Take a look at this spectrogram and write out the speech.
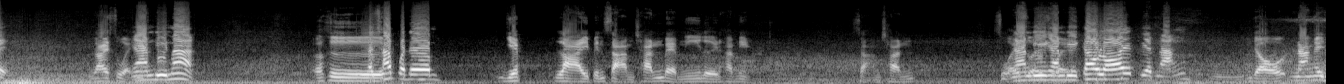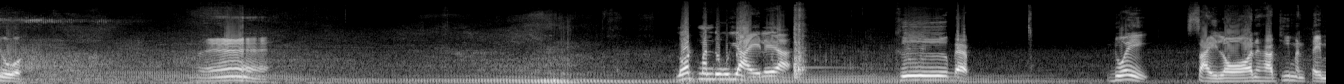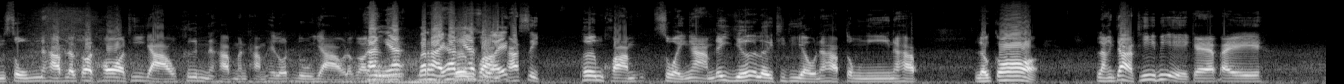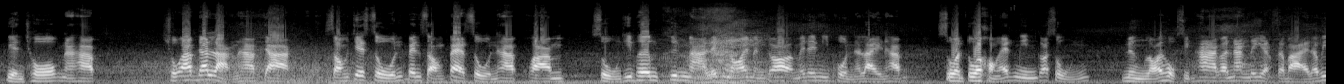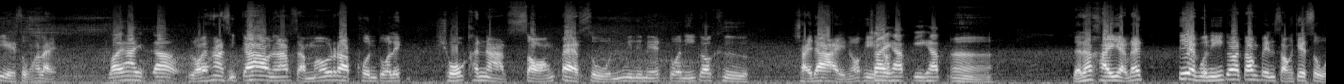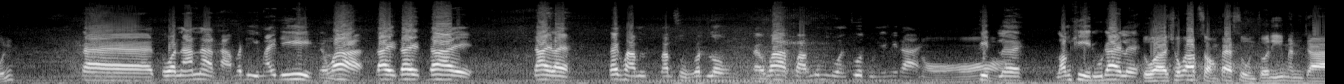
ลายสวย งานดีมาก ก็คือกระชับกว่าเดิม เย็บลายเป็นสามชั้นแบบนี้เลยนะครับเนี่ยสามชั้น สวยงานสวยดีสวยงานดีเก้าร้อยเปลี่ยนหนัง อืมเดี๋ยวนั่งให้ดูแหมรถมันดูใหญ่เลยอะ คือแบบด้วยใส่ล้อนะครับ ที่มันเต็มซุ้มนะครับ แล้วก็ท่อที่ยาวขึ้นนะครับ มันทำให้รถดูยาวแล้วก็ข้างเนี้ยดูมาถ่ายข้างเพิ่เนี้มยคสวามวย คลาสสิก เพิ่มความสวยงามได้เยอะเลยทีเดียวนะครับ ตรงนี้นะครับ แล้วก็หลังจากที่พี่เอแกไปเปลี่ยนโชคนะครับ โชคอัพด้านหลังนะครับจาก 270 เป็น 280 นะครับ ความสูงที่เพิ่มขึ้นมาเล็กน้อยมันก็ไม่ได้มีผลอะไรนะครับ ส่วนตัวของแอดมินก็สูง 165 ก็นั่งได้อย่างสบาย แล้วพี่เอสูงอะไรร้อยห้าสิบเก้า159นะครับสำหรับคนตัวเล็กโชคขนาด 280มิลลิเมตรตัวนี้ก็คือ ใช้ได้เนาะพี่ใช่ครับดีครับเออแต่ถ้าใครอยากได้เตี้ยกว่านี้ก็ต้องเป็น 270 แต่ตัวนั้นน่ะถามว่าดีไหมดี แต่ว่าได้ได้ได้ได้อะไรได้ความความสูงลดลง แต่ว่าความนุ่มนวลชั่วตัวนี้ไม่ได้อ๋อผิดเลย ลองขี่ดูได้เลย ตัวโชคอัพ 280 ตัวนี้มันจะ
